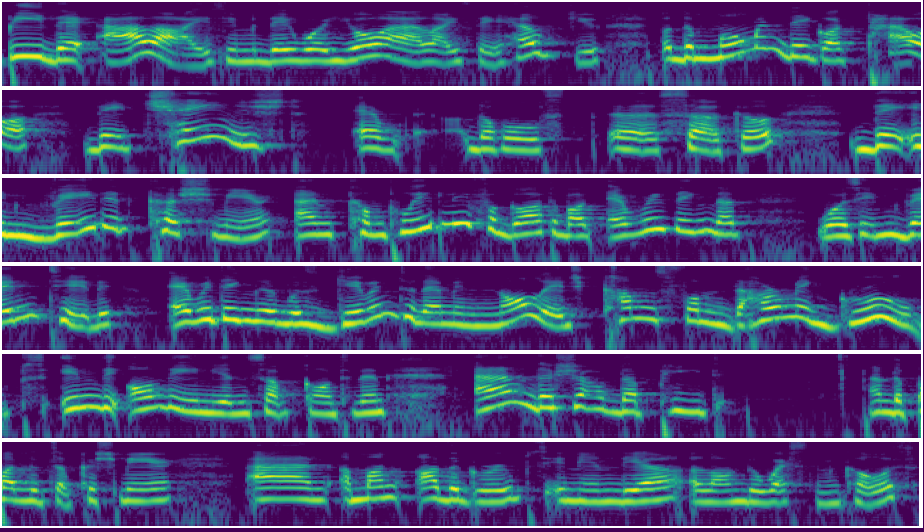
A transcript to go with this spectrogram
be their allies. I mean, they were your allies. They helped you. But the moment they got power, they changed the whole uh, circle. They invaded Kashmir and completely forgot about everything that was invented. Everything that was given to them in knowledge comes from dharmic groups in the on the Indian subcontinent and the Sharda Peeth and the Pandits of Kashmir, and among other groups in India along the western coast.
